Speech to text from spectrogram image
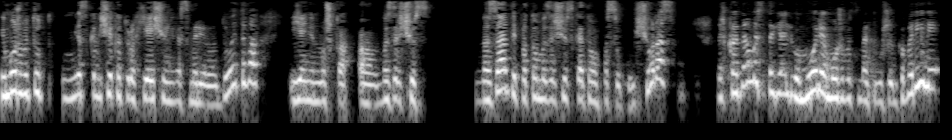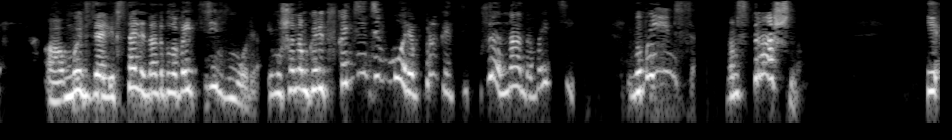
И, может быть, тут несколько вещей, которых я еще не рассмотрела до этого, и я немножко а, возвращусь назад, и потом возвращусь к этому посуку еще раз. Значит, когда мы стояли у моря, может быть, мы это уже говорили, а, мы взяли встали, надо было войти в море. И Муша нам говорит, входите в море, прыгайте, уже надо войти. И мы боимся, нам страшно. И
